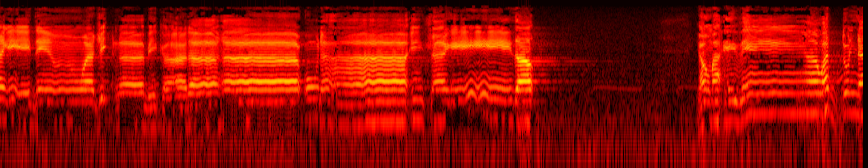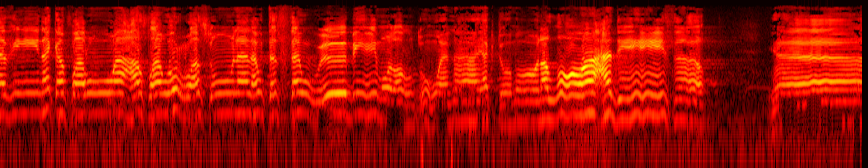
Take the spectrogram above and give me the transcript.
بشهيد وجئنا بك على هؤلاء شهيدا. يومئذ يود الذين كفروا وعصوا الرسول لو تستوي بهم الأرض ولا يكتمون الله حديثا. يا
